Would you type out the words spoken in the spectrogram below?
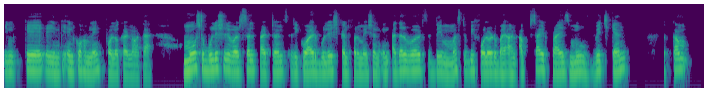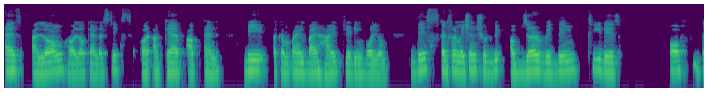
इनके इनके, इनको हमने फॉलो करना होता है। Most bullish reversal patterns required bullish confirmation in other words they must be followed by an upside price move which can come as a long hollow candlesticks or a gap up and be accompanied by high trading volume. This confirmation should be observed within three days of the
